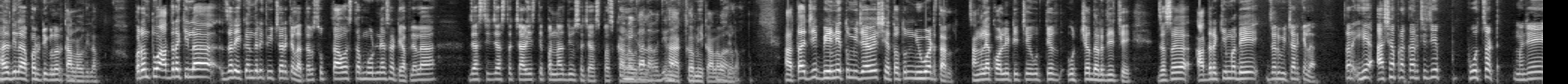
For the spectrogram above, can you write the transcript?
हळदीला पर्टिक्युलर कालावधी लागतो. परंतु अद्रकीला जर एकंदरीत विचार केला तर सुप्तावस्था मोडण्यासाठी आपल्याला जास्तीत जास्त चाळीस ते पन्नास दिवसाच्या आसपास कालावधी हा. कमी कालावधी. लागतो आता जी बेने तुम्ही ज्यावेळेस शेतातून निवडताल चांगल्या क्वालिटीचे उच्च उच्च दर्जाचे जसं अद्रकीमध्ये जर विचार केला तर हे अशा प्रकारचे जे पोचट म्हणजे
